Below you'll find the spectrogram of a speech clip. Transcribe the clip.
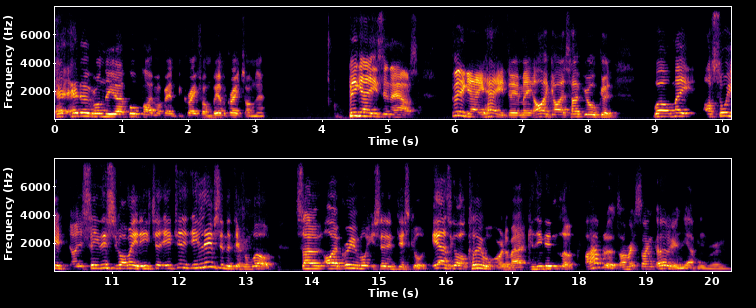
He- head over on the uh, pool party, my friend. It'd be great fun. We have a great time there. Big A's in the house. Big A, how you doing, mate? Hi, guys. Hope you're all good. Well, mate, I saw you. You see, this is what I mean. He's just, he, just, he lives in a different world. So I agree with what you said in Discord. He hasn't got a clue what we're on about because he didn't look. I have looked. I read something earlier in the admin room.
